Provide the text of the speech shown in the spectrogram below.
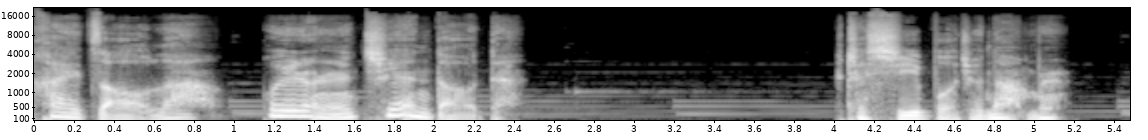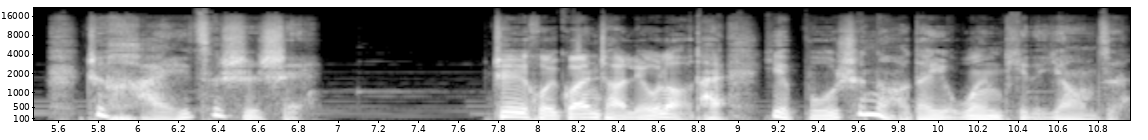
太早了，会让人见到的。这西伯就纳闷这孩子是谁？这回观察刘老太也不是脑袋有问题的样子，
